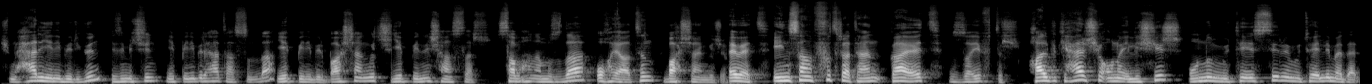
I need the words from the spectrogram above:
Şimdi her yeni bir gün bizim için yepyeni bir hayat aslında. Yepyeni bir başlangıç, yepyeni şanslar. Sabah namazı da o hayatın başlangıcı. Evet, insan fıtraten zaten gayet zayıftır. Halbuki her şey ona ilişir, onu müteessir ve müteellim eder,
